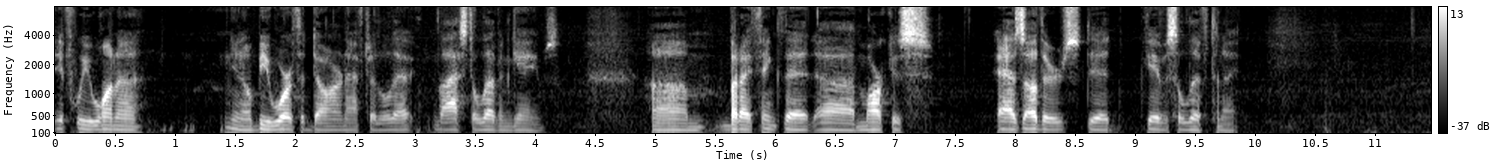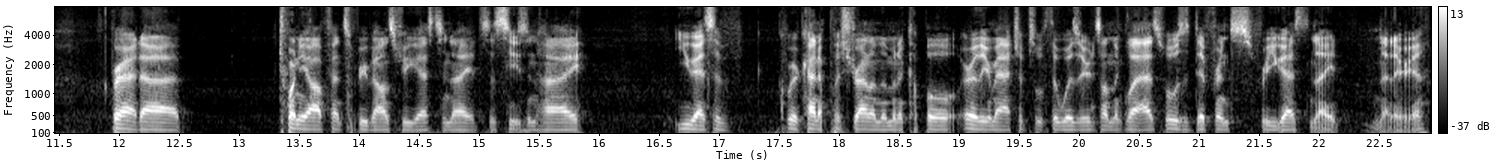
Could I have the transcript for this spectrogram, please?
if we want to, you know, be worth a darn after the le- last 11 games. Um, but I think that uh, Marcus, as others did, gave us a lift tonight. Brad, uh, 20 offensive rebounds for you guys tonight. It's a season high. You guys have we're kind of pushed around on them in a couple earlier matchups with the Wizards on the glass. What was the difference for you guys tonight in that area?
